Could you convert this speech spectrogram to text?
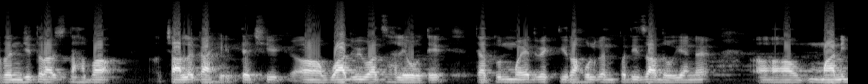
रणजितराज धाबा चालक आहे त्याची वादविवाद झाले होते. त्यातून मयत व्यक्ती राहुल गणपती जाधव याने माणिक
